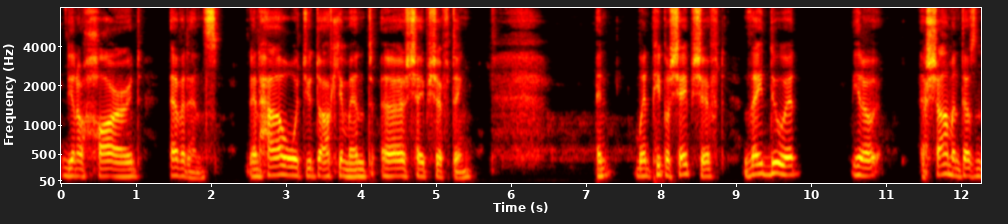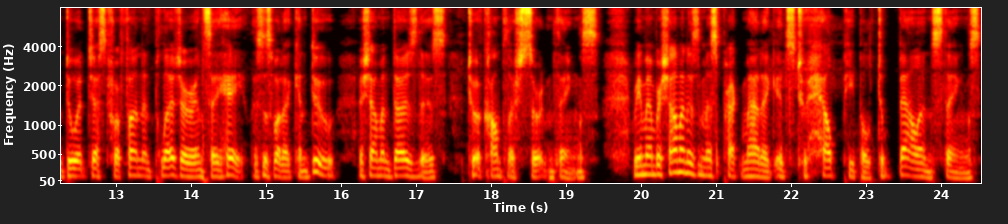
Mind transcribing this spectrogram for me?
you know, hard evidence. And how would you document uh, shapeshifting? And when people shapeshift, they do it, you know, a shaman doesn't do it just for fun and pleasure and say, hey, this is what I can do. A shaman does this to accomplish certain things. Remember, shamanism is pragmatic. It's to help people, to balance things,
